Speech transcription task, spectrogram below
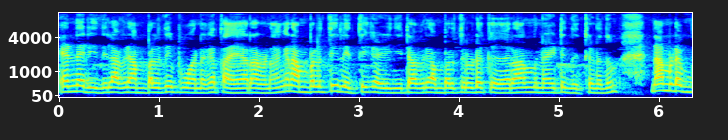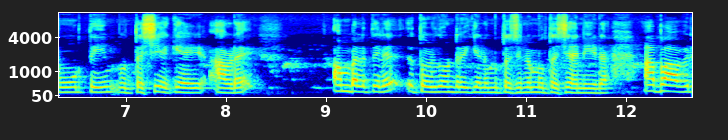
എന്ന രീതിയിൽ അവർ അമ്പലത്തിൽ പോകാനൊക്കെ തയ്യാറാവണം. അങ്ങനെ അമ്പലത്തിൽ എത്തിക്കഴിഞ്ഞിട്ട് അവർ അമ്പലത്തിലൂടെ കയറാനായിട്ട് നിൽക്കുന്നതും നമ്മുടെ മൂർത്തിയും മുത്തശ്ശിയൊക്കെ അവിടെ അമ്പലത്തിൽ തൊഴുതുകൊണ്ടിരിക്കുകയാണ് മുത്തച്ഛനും മുത്തശ്ശാനിയുടെ അപ്പോൾ അവർ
